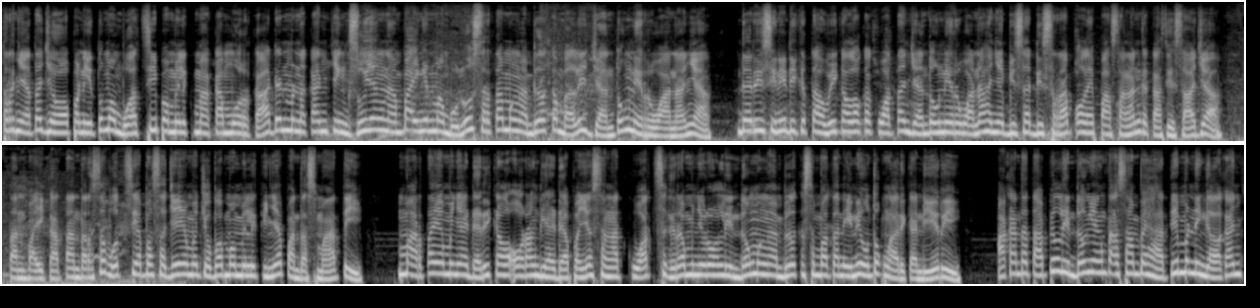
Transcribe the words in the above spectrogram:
Ternyata jawaban itu membuat si pemilik makam murka dan menekan Su yang nampak ingin membunuh serta mengambil kembali jantung nirwananya. Dari sini diketahui kalau kekuatan jantung nirwana hanya bisa diserap oleh pasangan kekasih saja. Tanpa ikatan tersebut, siapa saja yang mencoba memilikinya pantas mati. Marta yang menyadari kalau orang di hadapannya sangat kuat segera menyuruh Lindong mengambil kesempatan ini untuk melarikan diri. Akan tetapi Lindong yang tak sampai hati meninggalkan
